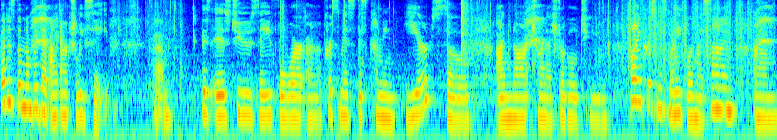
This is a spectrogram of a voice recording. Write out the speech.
that is the number that I actually save. Um, this is to save for uh, Christmas this coming year, so I'm not trying to struggle to find Christmas money for my son. Um,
